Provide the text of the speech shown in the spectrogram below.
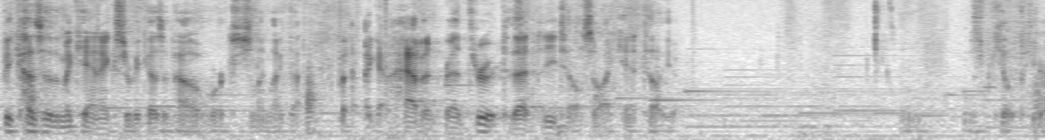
Because of the mechanics or because of how it works or something like that. But again, I haven't read through it to that detail, so I can't tell you. Killed here.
